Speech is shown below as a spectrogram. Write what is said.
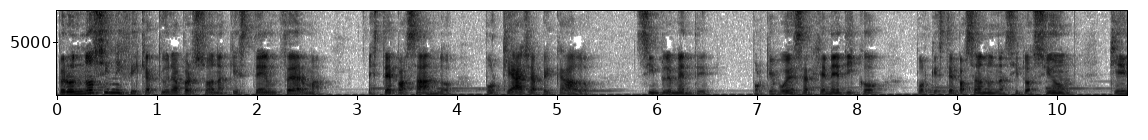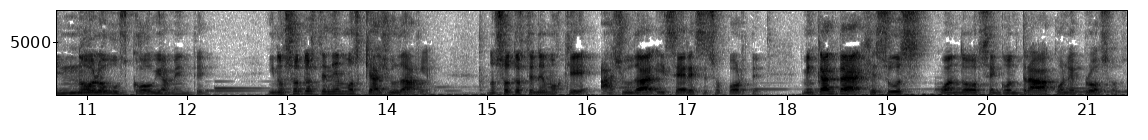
Pero no significa que una persona que esté enferma esté pasando porque haya pecado, simplemente porque puede ser genético, porque esté pasando una situación que no lo buscó obviamente. Y nosotros tenemos que ayudarle. Nosotros tenemos que ayudar y ser ese soporte. Me encanta Jesús cuando se encontraba con leprosos.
